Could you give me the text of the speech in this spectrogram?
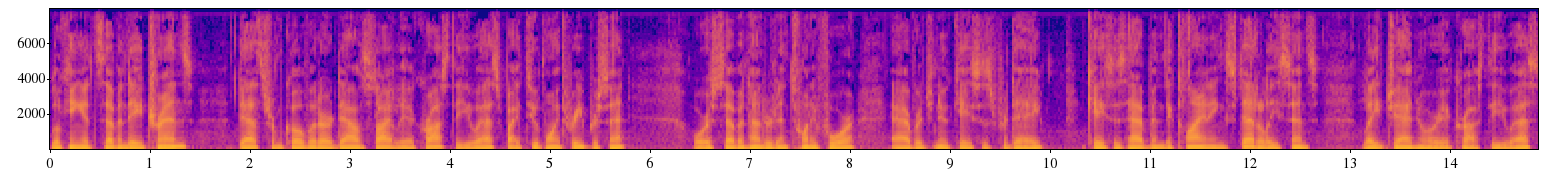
looking at seven day trends, deaths from COVID are down slightly across the U.S. by 2.3%, or 724 average new cases per day. Cases have been declining steadily since late January across the U.S.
